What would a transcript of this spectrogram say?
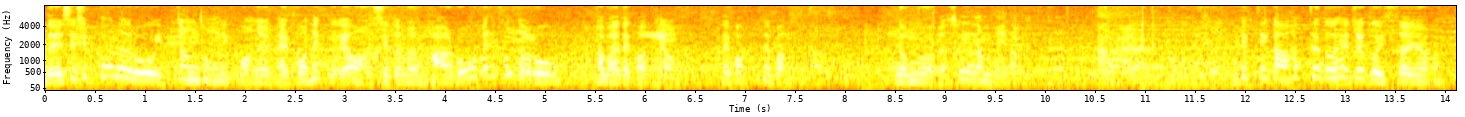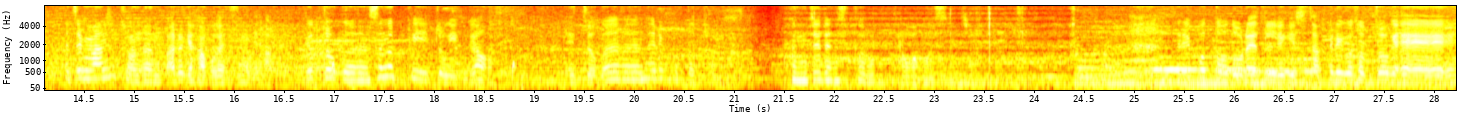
4시 10분으로 입장 정리권을 발권했고요. 지금은 바로 해리포터로 가봐야 될 것 같아요. 대박, 대박. 너무 신납니다. PT가 하트도 해주고 있어요. 하지만 저는 빠르게 가보겠습니다. 이쪽은 스누피 쪽이고요. 이쪽은 해리포터 쪽. 금지된 숲으로 들어가고 있습니다. 해리포터 노래 들리기 시작. 그리고 저쪽에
